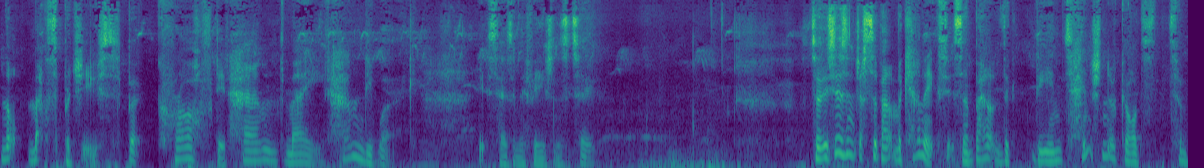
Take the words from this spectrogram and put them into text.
not mass produced, but crafted, handmade, handiwork, it says in Ephesians 2. So this isn't just about mechanics, it's about the, the intention of God to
